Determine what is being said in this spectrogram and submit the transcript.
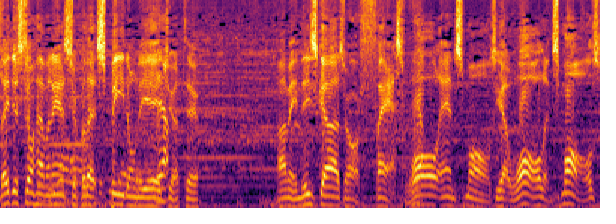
They just don't have an answer for that speed on the edge Yeah. out there. I mean, these guys are fast. Wall and Smalls. You got Wall and Smalls.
